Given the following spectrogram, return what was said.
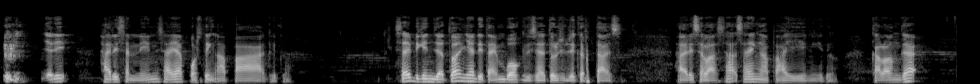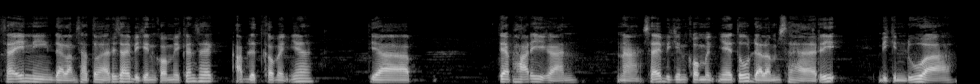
Jadi hari Senin saya posting apa gitu. Saya bikin jadwalnya di timebox, saya tulis di kertas. Hari Selasa saya ngapain gitu. Kalau enggak, saya ini dalam satu hari saya bikin komik kan saya update komiknya tiap tiap hari kan. Nah, saya bikin komiknya itu dalam sehari bikin dua.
